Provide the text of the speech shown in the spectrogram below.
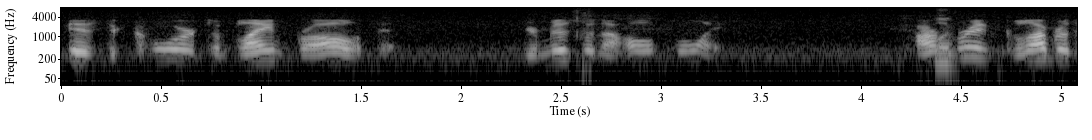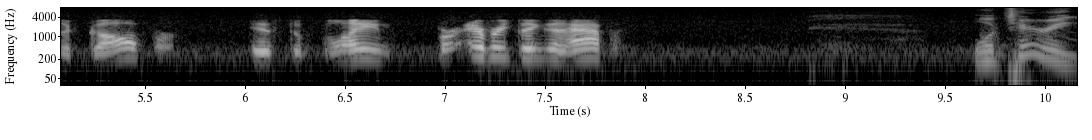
is the core to blame for all of this. You're missing the whole point. Our Well- friend Glover, the golfer, is to blame for everything that happened. Well, Terry,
